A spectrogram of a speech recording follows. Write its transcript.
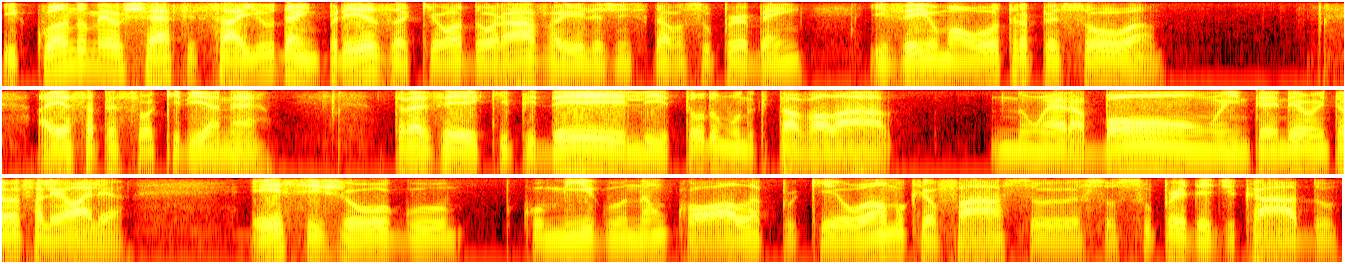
E quando meu chefe saiu da empresa, que eu adorava ele, a gente se dava super bem, e veio uma outra pessoa, aí essa pessoa queria, né, trazer a equipe dele, todo mundo que estava lá não era bom, entendeu? Então eu falei, olha, esse jogo comigo não cola, porque eu amo o que eu faço, eu sou super dedicado,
